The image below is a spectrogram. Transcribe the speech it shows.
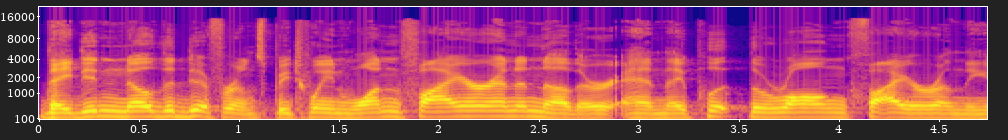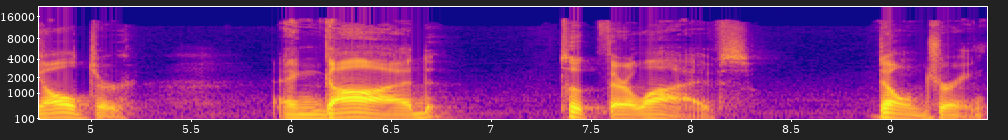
They didn't know the difference between one fire and another, and they put the wrong fire on the altar, and God took their lives. Don't drink.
